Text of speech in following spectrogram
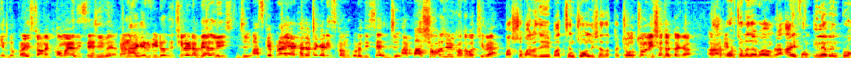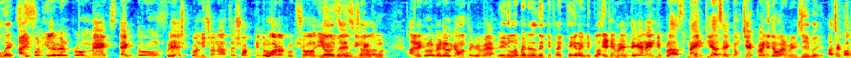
কিন্তু প্রাইসটা অনেক কমায় দিছে। জি ভাইয়া। কারণ আগের ভিডিওতে ছিল এটা 42 আজকে প্রায় 1000 টাকা ডিসকাউন্ট করে দিছে। আর 500 বারো জিবি কত পাচ্ছি ভাই? পাঁচশো বারো জিবি পাচ্ছেন চুয়াল্লিশ হাজার টাকা। চৌচল্লিশ হাজার টাকা। তারপর চলে যাব আমরা iPhone eleven pro max iPhone eleven pro max একদম ফ্রেশ কন্ডিশনে আছে। সব কিন্তু ওয়াটারপ্রুফ সহ সিঙ্গাপুর আর এগুলো ব্যাটারি কেমন থাকবে ভাই? এগুলোর ব্যাটারি হেলথ এইটটি ফাইভ থেকে নাইনটি প্লাস 85 থেকে 90 প্লাস 90 আছে একদম চেক করে নিতে পারবে। জি ভাই। আচ্ছা কত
